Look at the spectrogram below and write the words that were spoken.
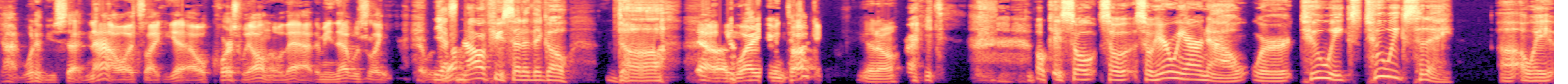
God, what have you said?" Now it's like, yeah, of course we all know that. I mean, that was like, that was yes. Now, if you said it, they go, "Duh." Yeah, like why are you even talking? You know, right? okay, so so so here we are now. We're two weeks two weeks today uh, away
